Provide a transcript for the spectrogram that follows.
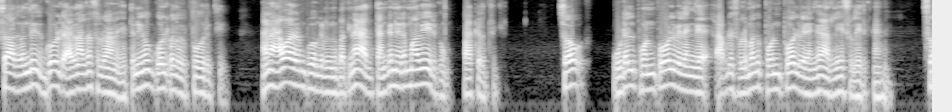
ஸோ அது வந்து கோல்டு அதனால தான் சொல்லுவாங்க எத்தனையோ கோல்டு கலர் பூ இருக்குது ஆனால் ஆவாரம் பூங்கிறது பார்த்தீங்கன்னா அது தங்க நிறமாகவே இருக்கும் பார்க்குறதுக்கு ஸோ உடல் பொன் போல் விலங்க அப்படின்னு சொல்லும்போது பொன் போல் விலங்க அதுலேயே சொல்லியிருக்காங்க. ஸோ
